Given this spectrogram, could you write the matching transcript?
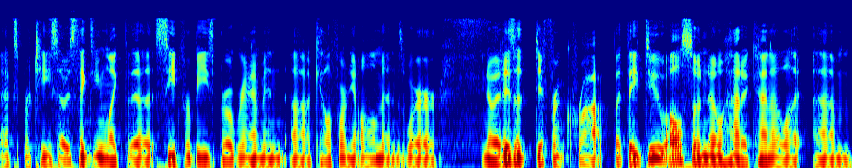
expertise. I was thinking like the Seed for Bees program in uh, California almonds, where you know it is a different crop, but they do also know how to kind of like um,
